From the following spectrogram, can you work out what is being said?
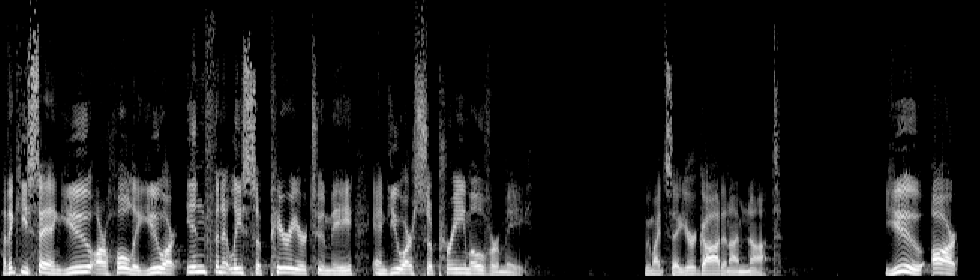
I think he's saying, You are holy, you are infinitely superior to me, and you are supreme over me. We might say, You're God and I'm not. You are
